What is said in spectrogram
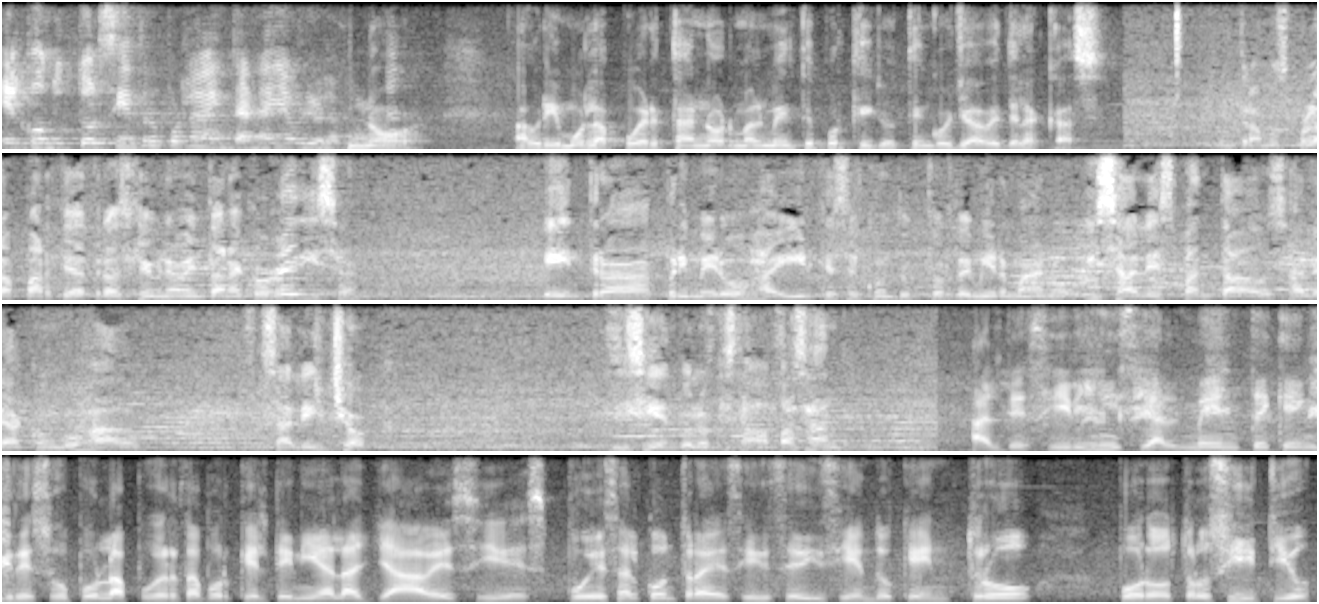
¿El conductor sí entró por la ventana y abrió la puerta? No, abrimos la puerta normalmente porque yo tengo llaves de la casa entramos por la parte de atrás que hay una ventana corrediza, entra primero Jair, que es el conductor de mi hermano, y sale espantado, sale acongojado, sale en shock, diciendo lo que estaba pasando. Al decir inicialmente que ingresó por la puerta porque él tenía las llaves y después al contradecirse diciendo que entró por otro sitio,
